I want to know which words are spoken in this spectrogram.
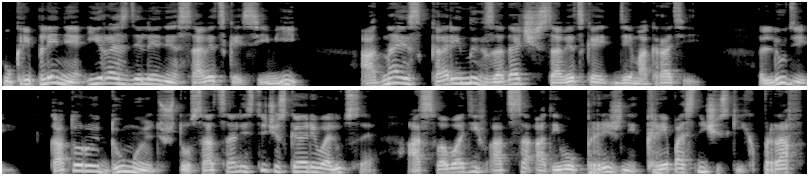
Укрепление и разделение советской семьи – одна из коренных задач советской демократии. Люди, которые думают, что социалистическая революция, освободив отца от его прежних крепостнических прав,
